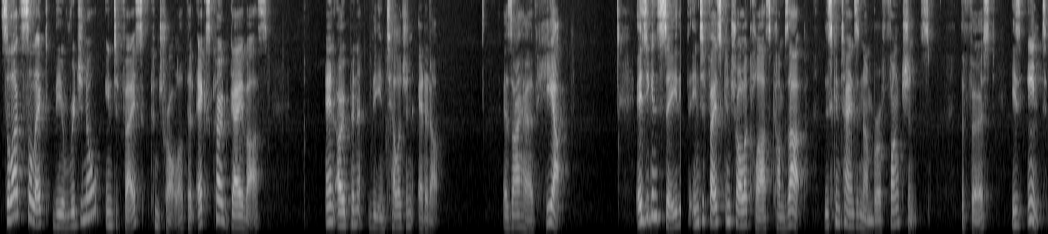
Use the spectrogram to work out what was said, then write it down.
So let's select the original interface controller that Xcode gave us and open the Intelligent Editor, as I have here. As you can see, the interface controller class comes up. This contains a number of functions. The first is init.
